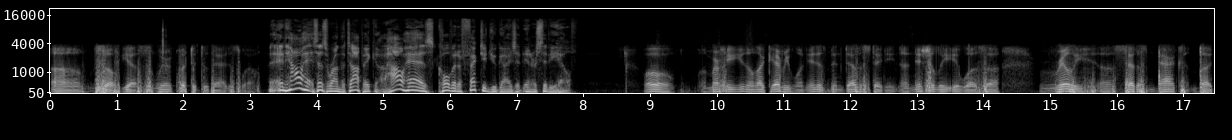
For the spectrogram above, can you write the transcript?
Uh, so yes, we're equipped to do that as well. And how has, since we're on the topic, how has COVID affected you guys at Inner City Health? Oh, uh, Murphy, you know, like everyone, it has been devastating. Initially, it was uh, really uh, set us back, but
